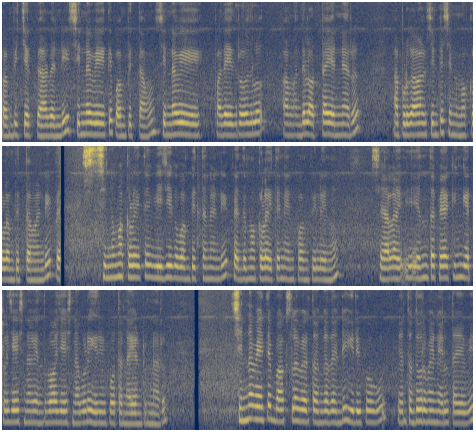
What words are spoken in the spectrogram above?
పంపించే కాదండి. చిన్నవి అయితే పంపిస్తాము. చిన్నవి పదహైదు రోజులు ఆ మధ్యలో వస్తాయి అన్నారు. అప్పుడు కావాల్సింటే చిన్న మొక్కలు పంపిస్తామండి. చిన్న మొక్కలు అయితే ఈజీగా పంపిస్తానండి. పెద్ద మొక్కలు అయితే నేను పంపించలేను చాలా ఎంత ప్యాకింగ్ ఎట్లా చేసినా ఎంత బాగా చేసినా కూడా ఇరిగిపోతున్నాయి అంటున్నారు. చిన్నవి అయితే బాక్స్లో పెడతాం కదండి ఇరిపోవు ఎంత దూరమైనా వెళ్తాయి అవి.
